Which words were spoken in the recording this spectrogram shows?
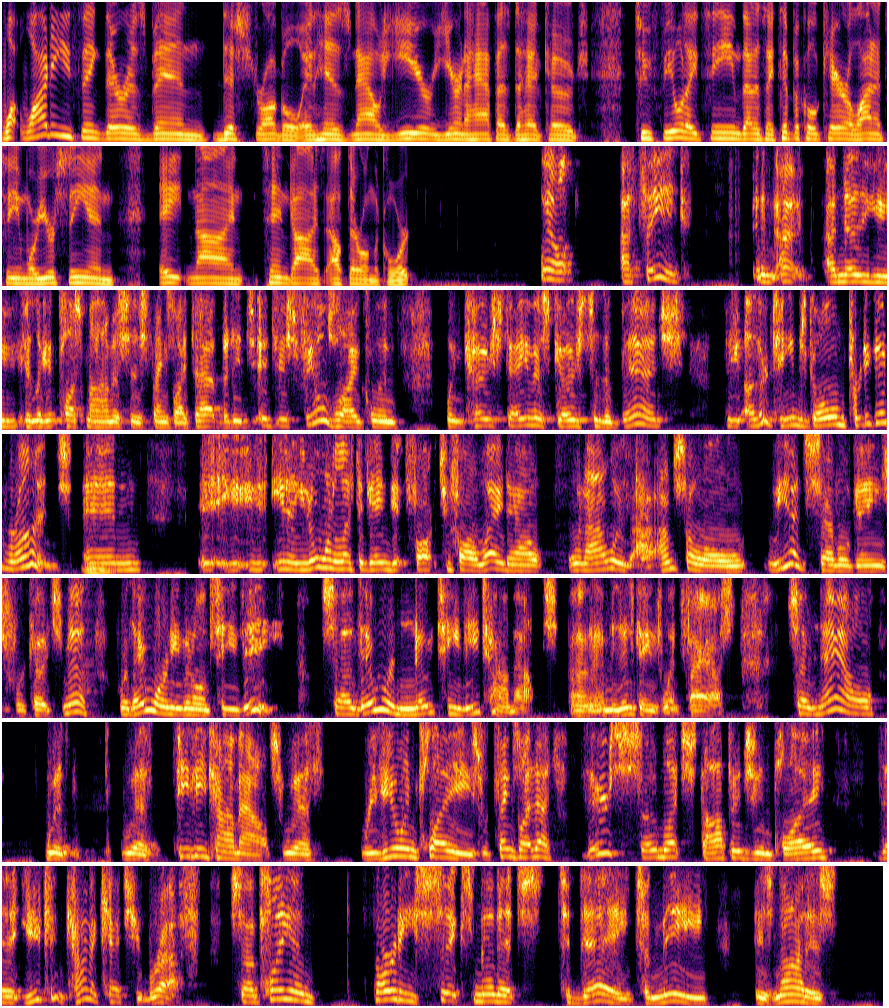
why do you think there has been this struggle in his now year, year and a half as the head coach to field a team that is a typical Carolina team where you're seeing eight, nine, ten guys out there on the court? Well, I think, and I, I know you can look at plus minuses, things like that, but it, it just feels like when when Coach Davis goes to the bench, the other team's going pretty good runs. Mm. And – you, you know, you don't want to let the game get far too far away. Now, when I was, I, I'm so old. We had several games for Coach Smith where they weren't even on TV. So there were no TV timeouts. Uh, I mean, those games went fast. So now, with with TV timeouts, with reviewing plays, with things like that, there's so much stoppage in play that you can kind of catch your breath. So playing 36 minutes today to me is not as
